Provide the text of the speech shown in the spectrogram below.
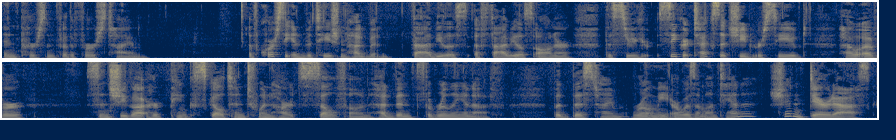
in person for the first time. Of course, the invitation had been fabulous, a fabulous honor. The secret, secret text that she'd received, however, since she got her pink skeleton twin heart's cell phone, had been thrilling enough. But this time, Romy, or was it Montana? She hadn't dared ask,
